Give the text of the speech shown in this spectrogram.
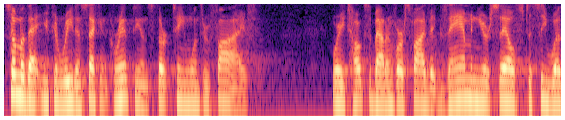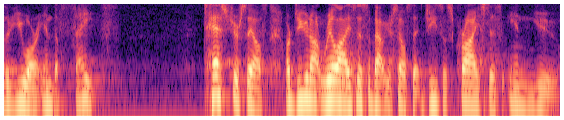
Some of that you can read in 2 Corinthians 13 1 through 5, where he talks about in verse 5 examine yourselves to see whether you are in the faith. Test yourselves, or do you not realize this about yourselves that Jesus Christ is in you,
